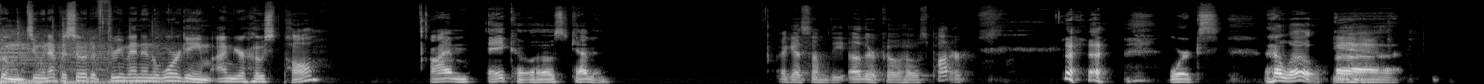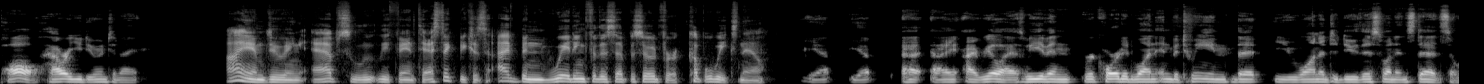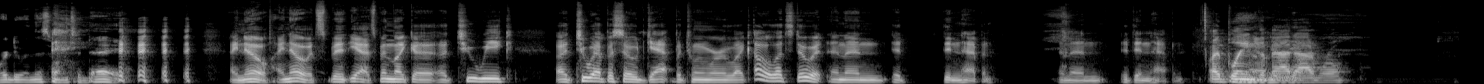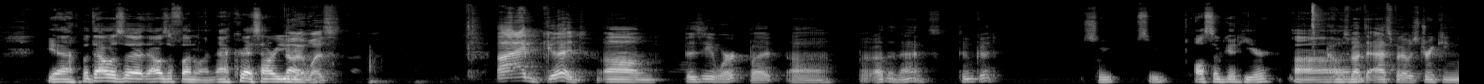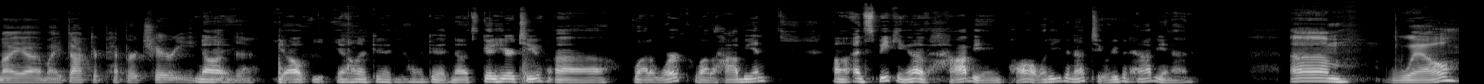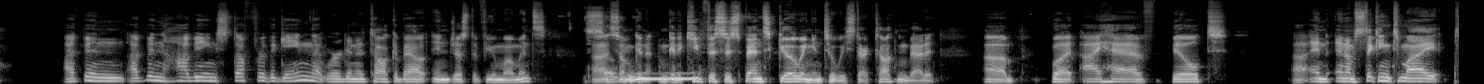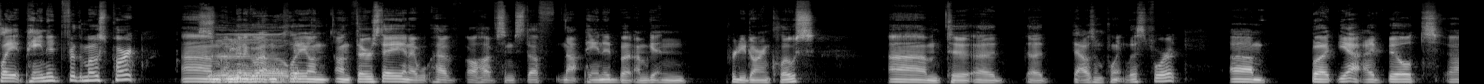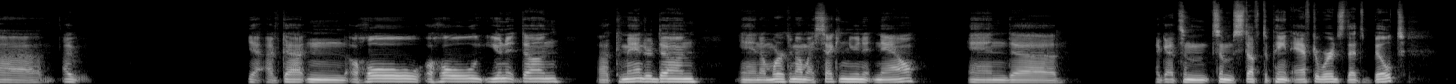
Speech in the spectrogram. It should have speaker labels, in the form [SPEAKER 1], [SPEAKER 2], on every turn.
[SPEAKER 1] welcome to an episode of Three Men in a War Game. I'm your host, Paul.
[SPEAKER 2] I'm a co-host, Kevin.
[SPEAKER 3] I guess I'm the other co-host, Potter.
[SPEAKER 2] Works. Hello,
[SPEAKER 1] Yeah.
[SPEAKER 2] uh, Paul. How are you doing tonight?
[SPEAKER 1] I am doing absolutely fantastic because I've been waiting for this episode for a couple weeks now.
[SPEAKER 2] Yep, yep. Uh, I I realize we even recorded one in between that you wanted to do this one instead, so we're doing this one today.
[SPEAKER 1] I know, I know. It's been yeah, it's been like a, a two week, a two episode gap between where we're like, oh, let's do it, and then it didn't happen, and then it didn't happen.
[SPEAKER 3] I blame the Mad. Admiral.
[SPEAKER 2] yeah, but that was a that was a fun one. Uh, Chris, how are you?
[SPEAKER 3] no,
[SPEAKER 2] doing?
[SPEAKER 3] it was. I'm good. Um, busy at work, but uh, but other than that, it's doing good.
[SPEAKER 2] sweet, sweet. Also good here. Um,
[SPEAKER 3] I was about to ask, but I was drinking my uh, my Dr Pepper cherry.
[SPEAKER 2] No,
[SPEAKER 3] and, uh,
[SPEAKER 2] y'all y'all are good y'all are good no it's good here too uh a lot of work a lot of hobbying uh and speaking of hobbying paul what have you been up to what have you been hobbying on
[SPEAKER 1] Um, well, I've been I've been hobbying stuff for the game that we're going to talk about in just a few moments. Uh, so I'm gonna I'm gonna keep the suspense going until we start talking about it. Um, but I have built, uh, and and I'm sticking to my play it painted for the most part. Um, I'm gonna go out and play on on Thursday, and I will have I'll have some stuff not painted, but I'm getting pretty darn close um, to a, a thousand point list for it. Um, but yeah, I've built uh, I yeah I've gotten a whole a whole unit done uh, commander done, and I'm working on my second unit now, and uh, I got some some stuff to paint afterwards that's built.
